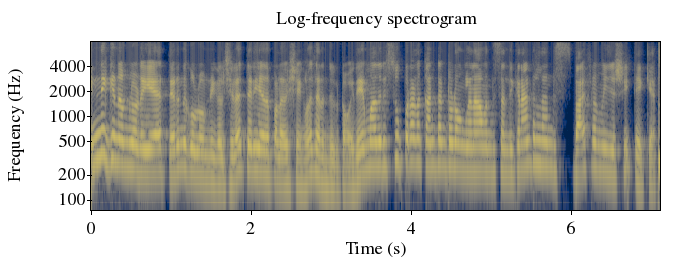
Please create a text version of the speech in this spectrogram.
இன்றைக்கி நம்மளுடைய தெரிந்து கொள்வோம் நிகழ்ச்சியில் தெரியாத பல விஷயங்களை தெரிஞ்சுக்கிட்டோம். இதே மாதிரி சூப்பரான கண்டென்ட்டோட உங்களை நான் வந்து சந்திக்கிறேன். Bye from Vijay Sri take care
